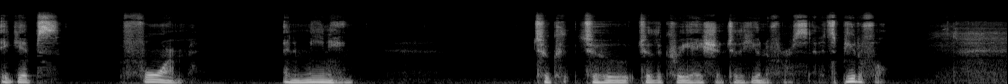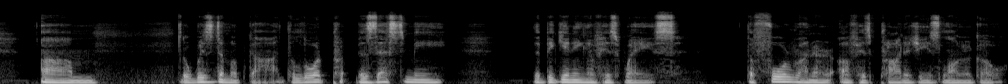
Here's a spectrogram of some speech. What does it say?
it gives form and meaning to to to the creation, to the universe, and it's beautiful. Um, the wisdom of God. The Lord possessed me the beginning of his ways, the forerunner of his prodigies long ago.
